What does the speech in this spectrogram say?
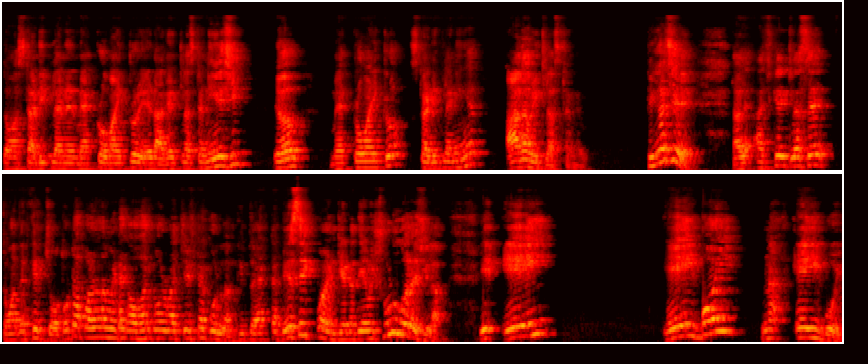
তোমার স্টাডি প্ল্যানের ম্যাক্রো মাইক্রো এর আগের ক্লাসটা নিয়েছি। এবং ম্যাক্রো মাইক্রো স্টাডি প্ল্যানিং এর আগামী ক্লাসটা নেব। ঠিক আছে? তাহলে আজকের ক্লাসে তোমাদেরকে যতটা পারলাম এটা কভার করবার চেষ্টা করলাম, কিন্তু একটা বেসিক পয়েন্ট যেটা দিয়ে আমি শুরু করেছিলাম, যে এই এই বই না এই বই,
